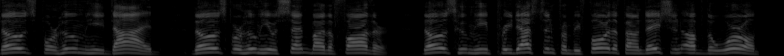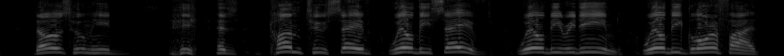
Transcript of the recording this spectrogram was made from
those for whom he died, those for whom he was sent by the Father, those whom he predestined from before the foundation of the world, those whom he, he has come to save, will be saved, will be redeemed, will be glorified,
